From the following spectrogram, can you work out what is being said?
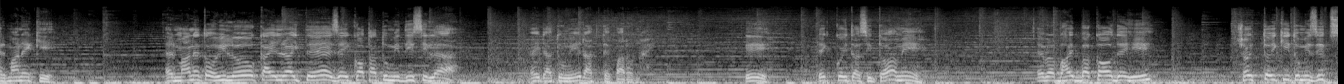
এর মানে কি? এর মানে তো হইল কাইল রাইতে যেই কথা তুমি দিছিলা এইটা তুমি রাখতে পারো নাই। এ ঠিক কইতাছি তো আমি। এবার ভাইবা কও দেহি। সত্যই কি তুমি জিতছ?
